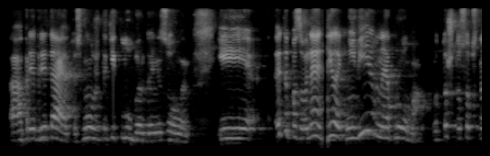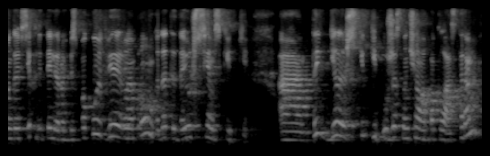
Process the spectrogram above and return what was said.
а, приобретают. То есть мы уже такие клубы организовываем. И это позволяет делать неверное промо. Вот то, что, собственно говоря, всех ритейлеров беспокоит, верное промо, когда ты даешь всем скидки. А ты делаешь скидки уже сначала по кластерам,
